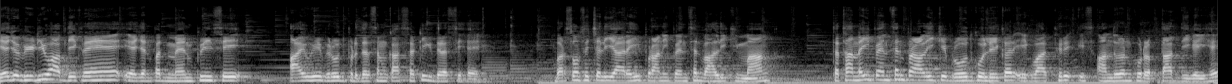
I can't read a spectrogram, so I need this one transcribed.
यह जो वीडियो आप देख रहे हैं, यह जनपद मैनपुरी से आए हुए विरोध प्रदर्शन का सटीक दृश्य है। वर्षों से चली आ रही पुरानी पेंशन बहाली की मांग तथा नई पेंशन प्रणाली के विरोध को लेकर एक बार फिर इस आंदोलन को रफ्तार दी गई है।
